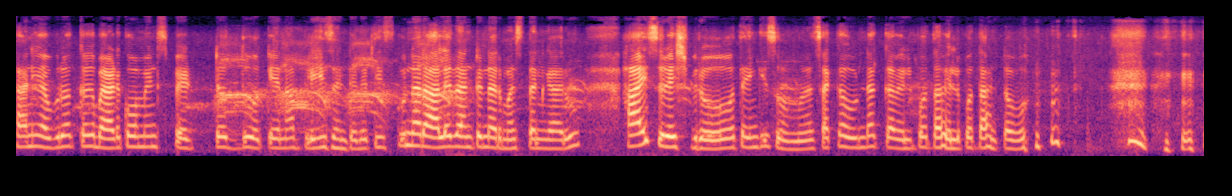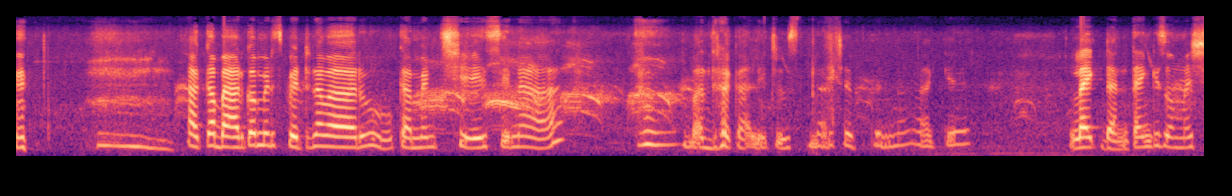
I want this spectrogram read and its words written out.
కానీ ఎవరు అక్క బ్యాడ్ కామెంట్స్ పెట్టొద్దు ఓకేనా? ప్లీజ్ అంటే తీసుకున్నా రాలేదంటున్నారు మస్తన్ గారు. Hi Suresh bro thank you so much అక్క ఉండక్క వెళ్ళిపోతా వెళ్ళిపోతా అంటావు. అక్క బ్యాడ్ కామెంట్స్ పెట్టిన వారు కమెంట్ చేసిన భద్రకాళి చూస్తున్నారు చెప్తున్నా okay? Like done thank you so much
